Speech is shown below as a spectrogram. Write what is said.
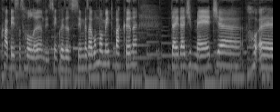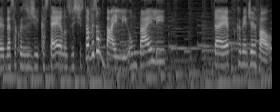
cabeças rolando e sem coisas assim, mas algum momento bacana da Idade Média, é, dessa coisa de castelos, vestidos. Talvez um baile, um baile da época medieval.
